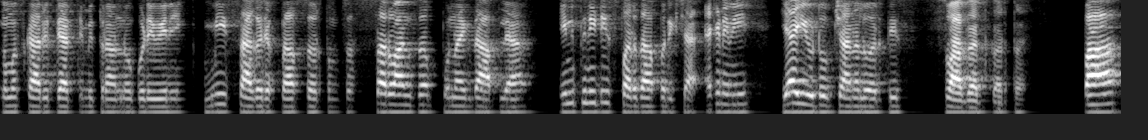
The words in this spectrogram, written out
नमस्कार विद्यार्थी मित्रांनो. गुड इव्हिनिंग मी सागर जगताप सर तुमचं सर्वांचं पुन्हा एकदा आपल्या इन्फिनिटी स्पर्धा परीक्षा अकॅडमी या युट्यूब चॅनलवरती स्वागत करतोय. पहा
